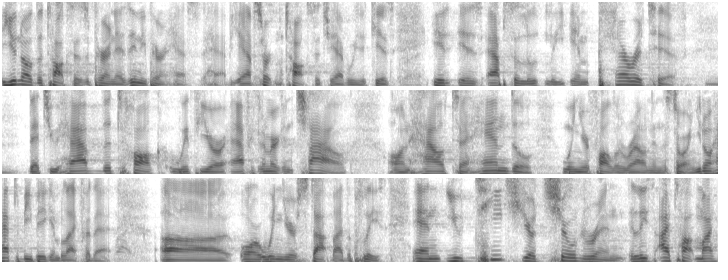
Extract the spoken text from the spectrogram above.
you know the talks as a parent as any parent has to have. You have certain talks that you have with your kids. Right. It is absolutely imperative mm. that you have the talk with your African American child on how to handle when you're followed around in the store. And you don't have to be big and black for that. Right. Uh, or when you're stopped by the police. And you teach your children, at least I taught my,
